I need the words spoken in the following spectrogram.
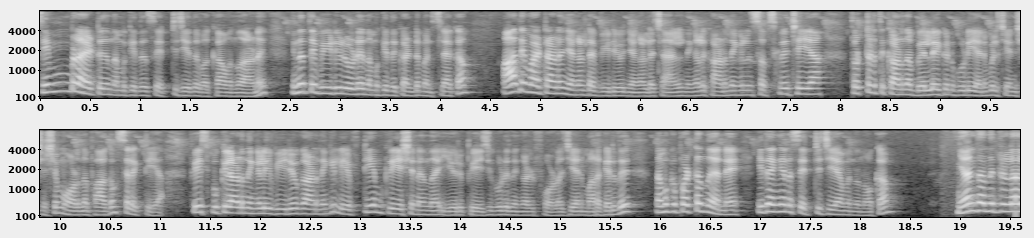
സിമ്പിളായിട്ട് നമുക്കിത് സെറ്റ് ചെയ്ത് വെക്കാവുന്നതാണ്. ഇന്നത്തെ വീഡിയോയിലൂടെ നമുക്കിത് കണ്ട് മനസ്സിലാക്കാം. ആദ്യമായിട്ടാണ് ഞങ്ങളുടെ വീഡിയോ ഞങ്ങളുടെ ചാനൽ നിങ്ങൾ കാണുന്നെങ്കിലും സബ്സ്ക്രൈബ് ചെയ്യുക. തൊട്ടടുത്ത് കാണുന്ന ബെല്ലൈക്കൺ കൂടി അനുബിൾ ചെയ്യുന്ന ശേഷം ഓളുന്ന ഭാഗം സെലക്ട് ചെയ്യുക. ഫേസ്ബുക്കിലാണ് നിങ്ങൾ ഈ വീഡിയോ കാണുന്നെങ്കിൽ എഫ് ടി എം ക്രിയേഷൻ എന്ന ഈ ഒരു പേജ് കൂടി നിങ്ങൾ ഫോളോ ചെയ്യാൻ മറക്കരുത്. നമുക്ക് പെട്ടെന്ന് തന്നെ ഇതെങ്ങനെ സെറ്റ് ചെയ്യാമെന്ന് നോക്കാം. ഞാൻ തന്നിട്ടുള്ള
